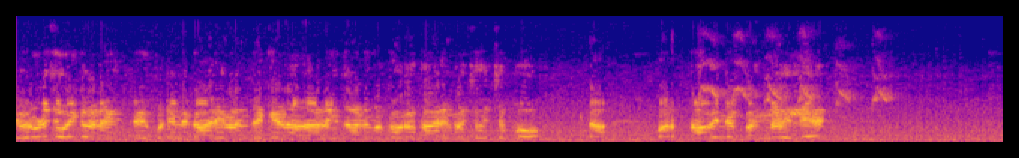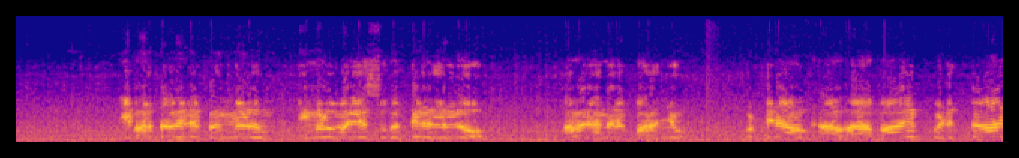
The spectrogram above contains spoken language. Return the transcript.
ഇവരോട് ചോദിക്കാണ് കൈക്കുട്ടിന്റെ കാര്യങ്ങൾ എന്തൊക്കെയാണ് അതാണ് ഇതാണ് എന്നൊക്കെ ഓരോ കാര്യങ്ങൾ ചോദിച്ചപ്പോ ഭർത്താവിന്റെ പെങ്ങളില്ലേ? ഈ ഭർത്താവിന്റെ പെങ്ങളും നിങ്ങളും വലിയ സുഖത്തിലല്ലല്ലോ? അവരങ്ങനെ പറഞ്ഞു കുട്ടിനെ അപായപ്പെടുത്താൻ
